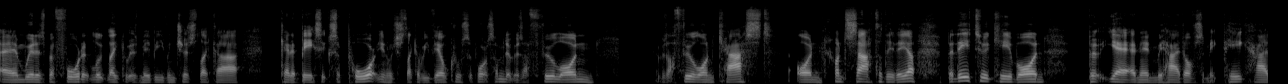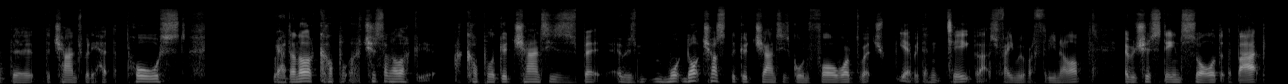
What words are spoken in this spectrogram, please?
um, whereas before it looked like it was maybe even just like a kind of basic support, you know, just like a wee Velcro support. Something. It was a full-on, it was a full-on cast on on Saturday there. But they two came on. But yeah, and then we had obviously McPake had the the chance where he hit the post. we had another couple, uh, just another a couple of good chances, but it was not just the good chances going forward, which yeah we didn't take, but that's fine. We were three 0 up. It was just staying solid at the back.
